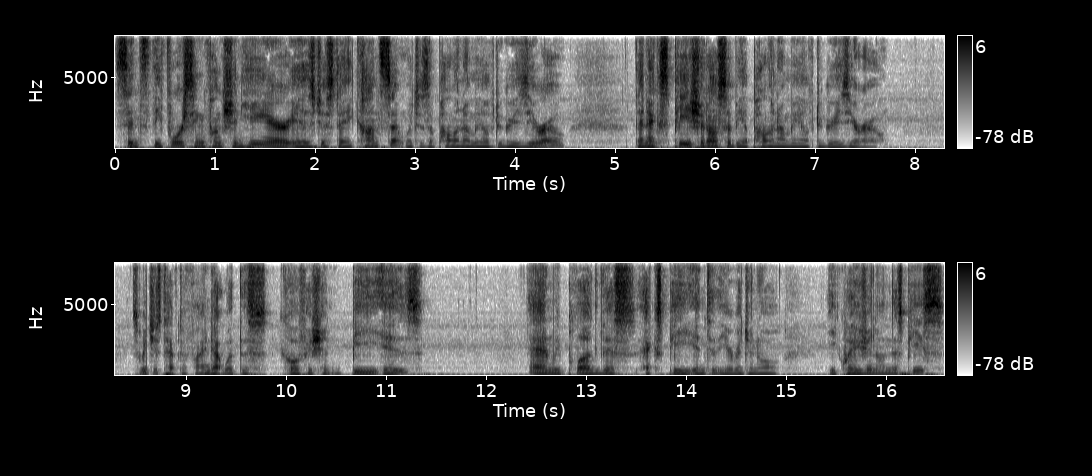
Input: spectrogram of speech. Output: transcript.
Since the forcing function here is just a constant, which is a polynomial of degree 0, then xp should also be a polynomial of degree 0. So we just have to find out what this coefficient b is and we plug this xp into the original equation on this piece.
